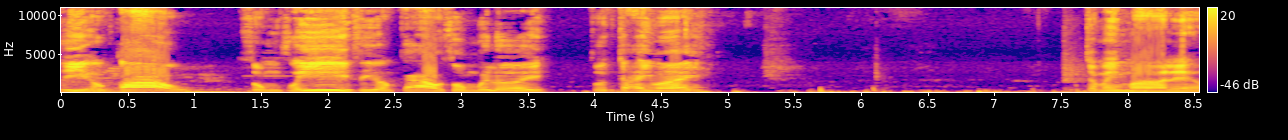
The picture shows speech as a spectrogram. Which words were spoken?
สี่เก้าเก้าส่งฟรีสี่เก้าเก้าส่งไปเลย สนใจไหม จะไม่มาแล้ว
